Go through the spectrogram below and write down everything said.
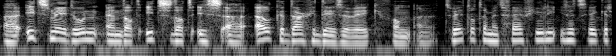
eh, iets mee doen. En dat iets, dat is eh, elke dag deze week. Van eh 2 tot en met 5 juli is het zeker.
